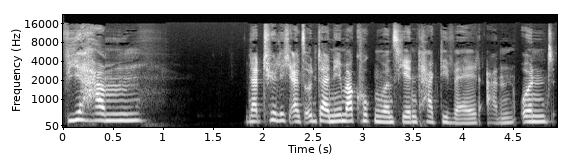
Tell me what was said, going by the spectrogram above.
Wir haben natürlich als Unternehmer gucken wir uns jeden Tag die Welt an. Und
